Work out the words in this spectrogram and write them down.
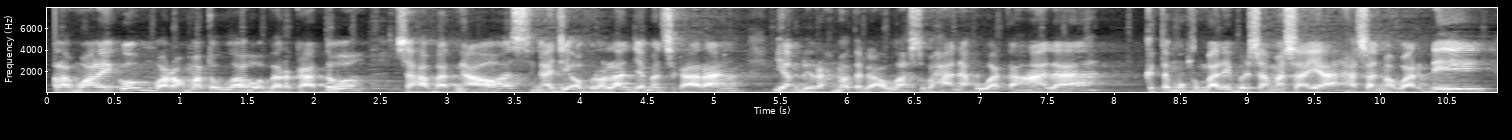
Assalamualaikum warahmatullahi wabarakatuh. Sahabat ngaos Ngaji obrolan zaman sekarang Yang dirahmati oleh Allah subhanahu wa ta'ala. Ketemu kembali bersama saya Hasan Mawardi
